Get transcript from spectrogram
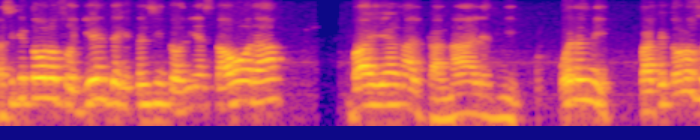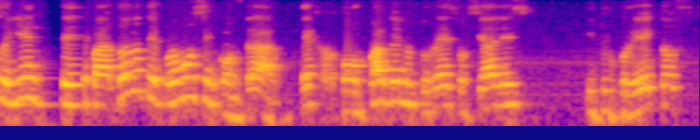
Así que todos los oyentes que estén en sintonía a esta hora, vayan al canal Smith. Bueno, Smith, para que todos los oyentes, ¿para dónde te podemos encontrar? Compártenos tus redes sociales y tus proyectos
